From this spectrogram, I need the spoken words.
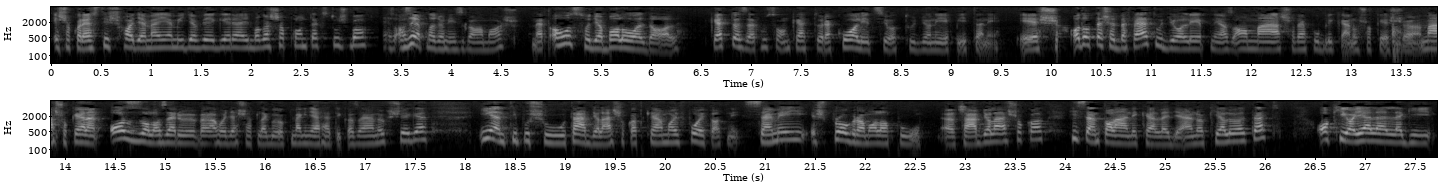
és akkor ezt is hagy emeljem így a végére egy magasabb kontextusba, ez azért nagyon izgalmas, mert ahhoz, hogy a baloldal 2022-re koalíciót tudjon építeni, és adott esetben fel tudjon lépni az ammás, republikánusok és mások ellen azzal az erővel, hogy esetleg ők megnyerhetik az elnökséget, ilyen típusú tárgyalásokat kell majd folytatni. Személyi és program alapú tárgyalásokat, hiszen találni kell egy elnökjelöltet, aki a jelenlegi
